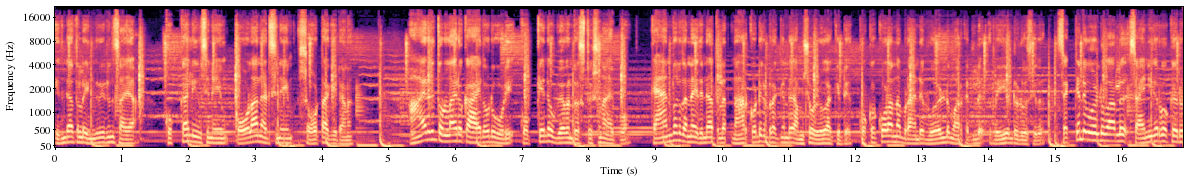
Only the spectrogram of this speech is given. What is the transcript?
ഇതിന്റെ അകത്തുള്ള ഇൻഗ്രീഡിയൻസ് ആയ കൊക്ക ലീവ്സിനെയും കോള നട്ട്സിനെയും ഷോർട്ടാക്കിയിട്ടാണ് ആയിരത്തി തൊള്ളായിരം ഒക്കെ ആയതോടുകൂടി കൊക്കേന്റെ ഉപയോഗം റെസ്ട്രിക്ഷൻ ആയപ്പോൾ കാൻഡർ തന്നെ ഇതിന്റെ അകത്തുള്ള നാർക്കോട്ടിക് ഡ്രഗിന്റെ അംശം ഒഴിവാക്കിയിട്ട് കൊക്കക്കോള എന്ന ബ്രാൻഡ് വേൾഡ് മാർക്കറ്റിൽ റീ ഇൻട്രൊഡ്യൂസ് ചെയ്തു സെക്കൻഡ് വേൾഡ് വാറിൽ സൈനികർക്കൊക്കെ ഒരു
